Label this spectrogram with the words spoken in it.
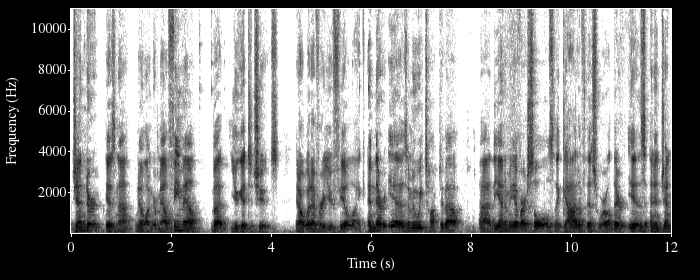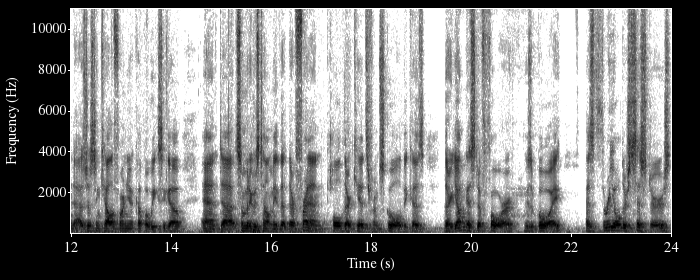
gender is not no longer male female, but you get to choose. You know, whatever you feel like. And there is, I mean, we talked about uh, the enemy of our souls, the God of this world. There is an agenda. I was just in California a couple of weeks ago, and uh, somebody was telling me that their friend pulled their kids from school because their youngest of four, who's a boy, has three older sisters,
